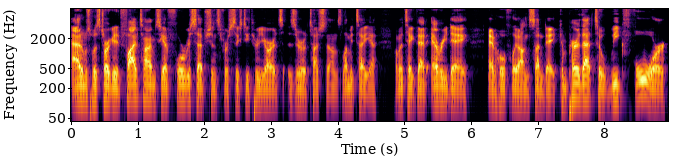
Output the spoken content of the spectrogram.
Adams was targeted five times. He had four receptions for 63 yards, zero touchdowns. Let me tell you, I'm going to take that every day and hopefully on Sunday. Compare that to week four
